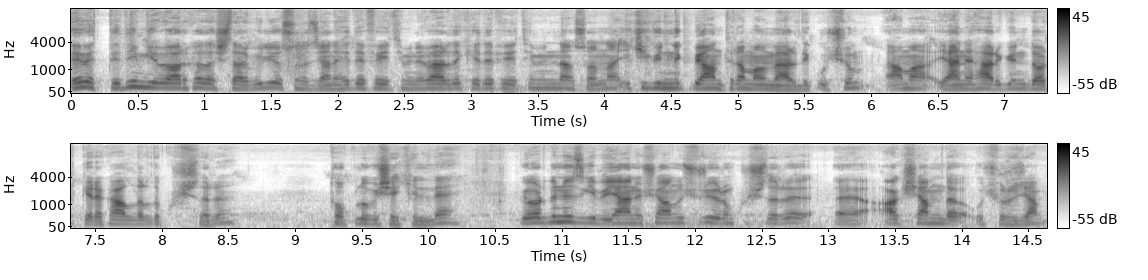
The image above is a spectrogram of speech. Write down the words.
Evet dediğim gibi arkadaşlar biliyorsunuz yani hedef eğitimini verdik. Hedef eğitiminden sonra iki günlük bir antrenman verdik uçum. Ama yani her gün dört kere kaldırdık kuşları. Toplu bir şekilde. Gördüğünüz gibi yani şu an uçuruyorum kuşları. Ee, akşam da uçuracağım.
